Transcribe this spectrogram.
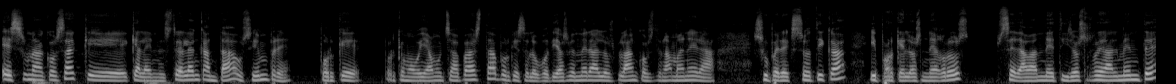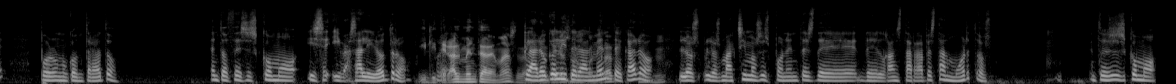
es una cosa que, que a la industria le ha encantado siempre. ¿Por qué? Porque movía mucha pasta, porque se lo podías vender a los blancos de una manera súper exótica y porque los negros se daban de tiros realmente por un contrato. Entonces es como, y, se, y va a salir otro. Y literalmente, además. de- Claro que literalmente, claro. Los, los máximos exponentes de- del gangsta rap están muertos. Entonces es como...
